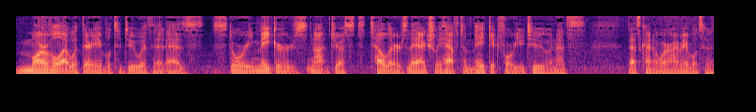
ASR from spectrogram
marvel at what they're able to do with it as story makers, not just tellers. They actually have to make it for you too, and that's that's kind of where I'm able to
